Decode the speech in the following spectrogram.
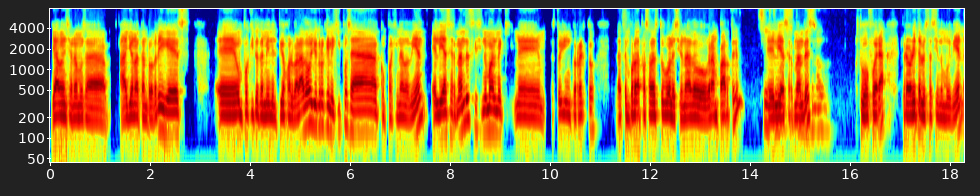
Ya mencionamos a, a Jonathan Rodríguez, eh, un poquito también el Piojo Alvarado. Yo creo que el equipo se ha compaginado bien. Elías Hernández, que si no mal me, me estoy incorrecto, la temporada pasada estuvo lesionado gran parte. Elías Hernández estuvo, fuera, pero ahorita lo está haciendo muy bien.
